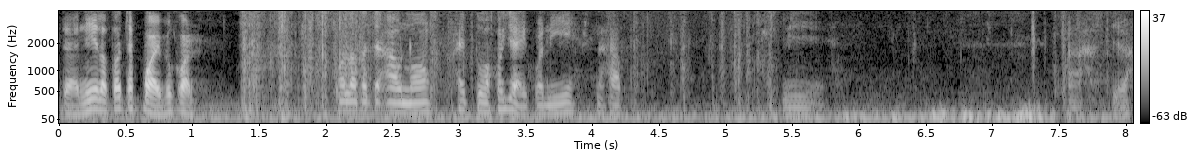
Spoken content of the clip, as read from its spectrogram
แต่อันนี้เราก็จะปล่อยไปก่อนเพราะเราก็จะเอาน้องให้ตัวเขาใหญ่กว่านี้นะครับ นี่อะเดี๋ยว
